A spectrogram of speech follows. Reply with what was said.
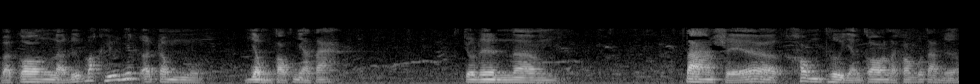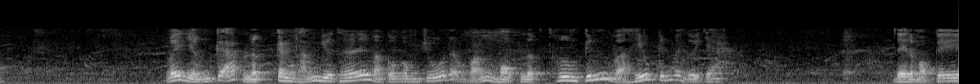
Và con là đứa bất hiếu nhất ở trong dòng tộc nhà ta. Cho nên à, ta sẽ không thừa nhận con là con của ta nữa. Với những cái áp lực căng thẳng như thế mà cô công chúa đó vẫn một lực thương kính và hiếu kính với người cha, đây là một cái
